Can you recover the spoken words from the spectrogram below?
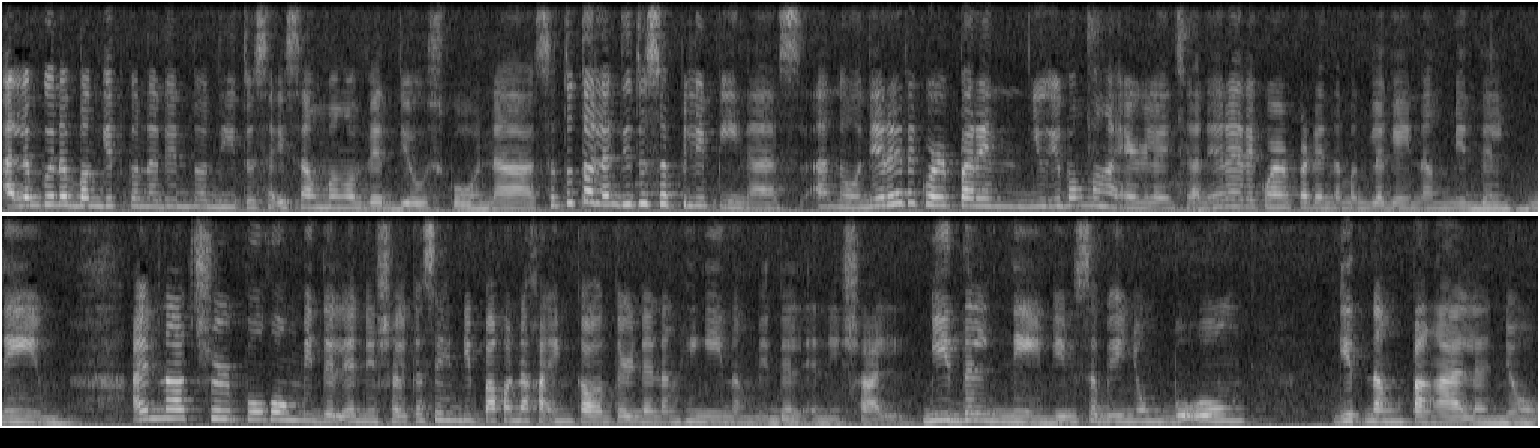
Alam ko na banggit ko na din to dito sa isang mga videos ko na sa totoo lang dito sa Pilipinas, ano, nire-require pa rin yung ibang mga airlines na nire-require pa rin na maglagay ng middle name. I'm not sure po kung middle initial kasi hindi pa ako naka-encounter na nang hingi ng middle initial. Middle name, ibig sabihin yung buong gitnang pangalan nyo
